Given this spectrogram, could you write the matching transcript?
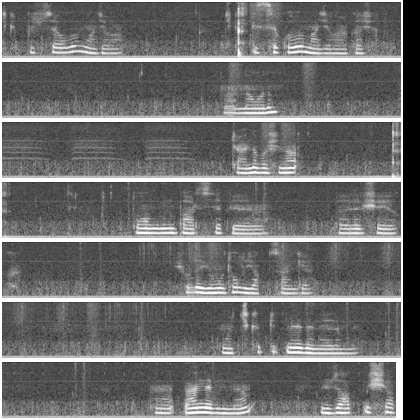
Çıkıp gitse olur mu acaba? Çıkıp gitsek olur mu acaba arkadaşlar? Anlamadım. Kendi başına doğum günü partisi yapıyor ya. Böyle bir şey yok. Şurada yumurta olacaktı sanki. Ama çıkıp gitmeye deneyelim mi? Ha, ben de bilmiyorum. 160 yap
